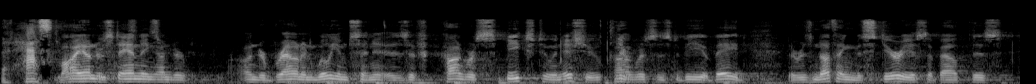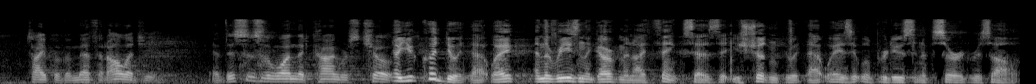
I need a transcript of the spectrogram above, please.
That has to. My understanding under under Brown and Williamson is if Congress speaks to an issue, Congress is to be obeyed. There is nothing mysterious about this type of a methodology. And this is the one that Congress chose. No, you could do it that way. And the reason the government, I think, says that you shouldn't do it that way is it will produce an absurd result.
